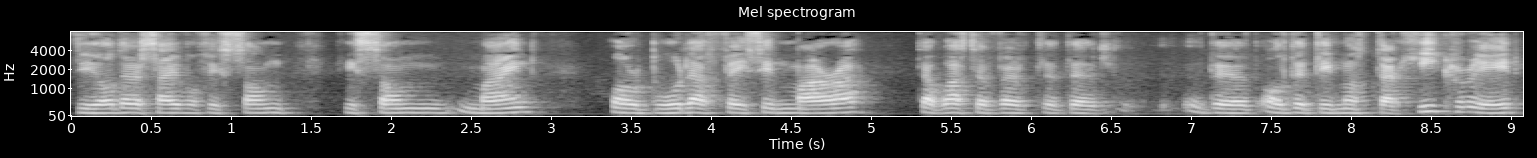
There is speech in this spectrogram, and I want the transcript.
the other side of his own his own mind, or Buddha facing Mara, that was the, the, the, all the demons that he created,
